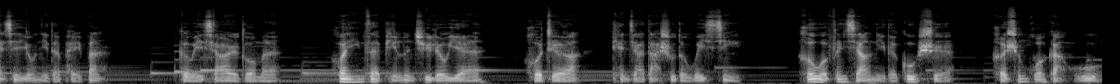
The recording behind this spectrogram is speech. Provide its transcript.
感谢有你的陪伴，各位小耳朵们，欢迎在评论区留言，或者添加大叔的微信，和我分享你的故事和生活感悟。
